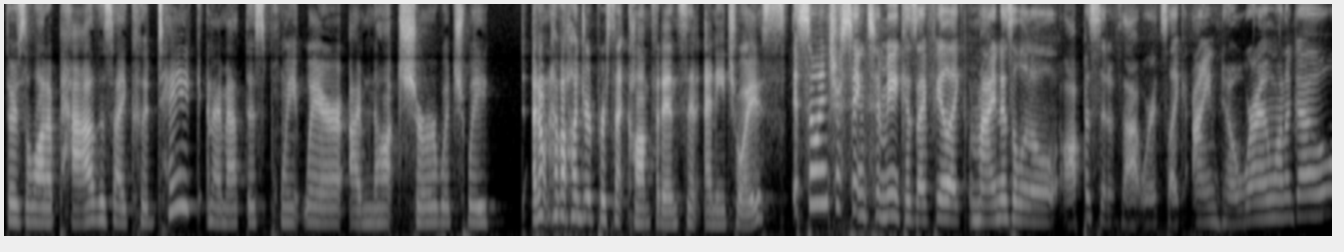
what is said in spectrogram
there's a lot of paths I could take, and I'm at this point where I'm not sure which way, I don't have 100% confidence in any choice. It's so interesting to me because I feel like mine is a little opposite of that, where it's like I know where I want to go,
